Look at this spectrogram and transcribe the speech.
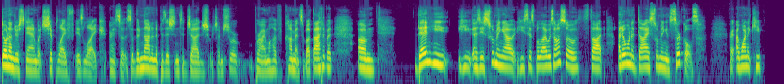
don't understand what ship life is like. Right? So, so they're not in a position to judge, which I'm sure Brian will have comments about that. But um, then he he as he's swimming out, he says, "Well, I was also thought I don't want to die swimming in circles." Right? I want to keep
